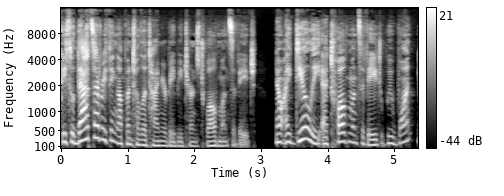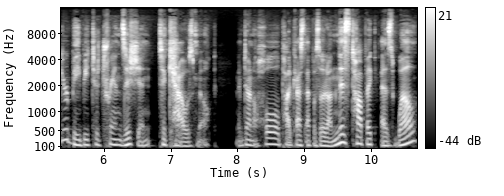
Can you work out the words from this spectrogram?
Okay, so that's everything up until the time your baby turns 12 months of age. Now, ideally, at 12 months of age, we want your baby to transition to cow's milk. I've done a whole podcast episode on this topic as well.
